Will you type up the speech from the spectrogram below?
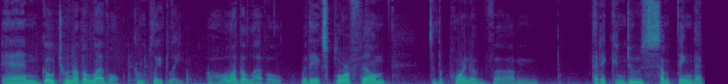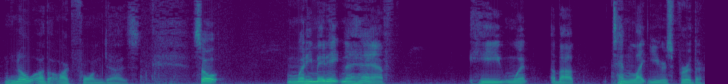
and go to another level completely, a whole other level, where they explore film to the point of um, that it can do something that no other art form does. So, when he made eight and a half, he went about ten light years further,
